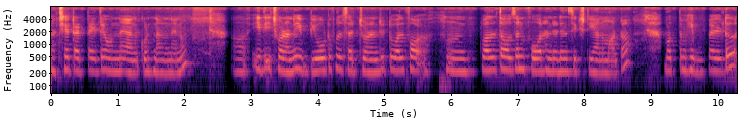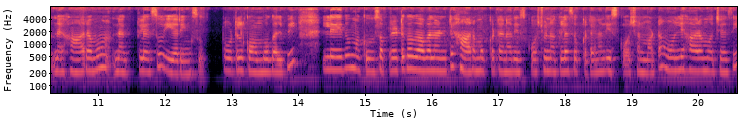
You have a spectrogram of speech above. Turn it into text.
నచ్చేటట్టు అయితే ఉన్నాయి అనుకుంటున్నాను నేను. ఇది చూడండి బ్యూటిఫుల్ సెట్ చూడండి. Twelve four twelve thousand four hundred and sixty అనమాట మొత్తం హిప్ బెల్ట్ హారము నెక్లెస్ ఇయర్ రింగ్స్ టోటల్ కాంబో కలిపి. లేదు మాకు సపరేట్గా కావాలంటే హారం ఒక్కటైనా తీసుకోవచ్చు నెక్లెస్ ఒక్కటైనా తీసుకోవచ్చు అనమాట ఓన్లీ హారం వచ్చేసి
